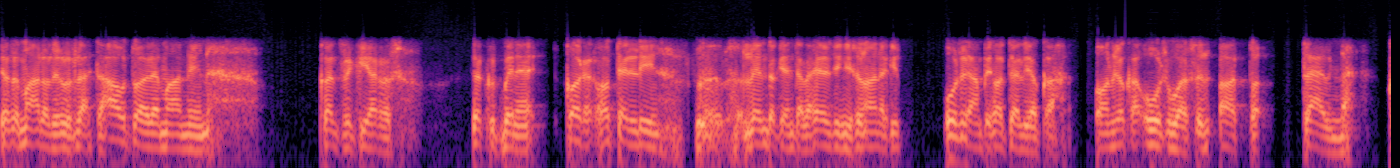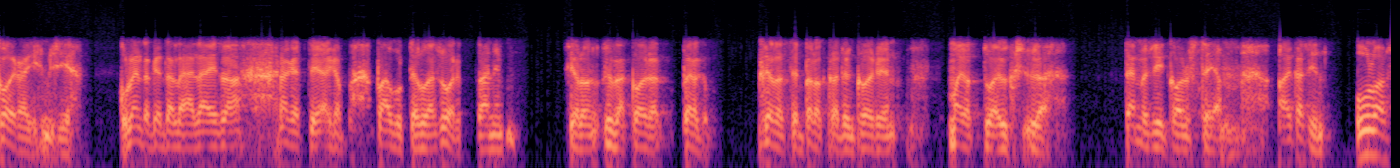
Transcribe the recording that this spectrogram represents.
jos on mahdollisuus lähteä autoilemaan, niin kantrikierros. Jotkut menee hotelliin. Lentokentällä Helsingissä on ainakin useampi hotelli, joka on joka uusi vuosi aatto täynnä koiraihmisiä. Kun lentokentällä ei saa raketteja eikä paukuttelua suorittaa, niin siellä on hyvä koira, pelk- sellaisten pelokkaiden koirien majottua yksi yö. Tämmöisiä konsteja. Aikaisin ulos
